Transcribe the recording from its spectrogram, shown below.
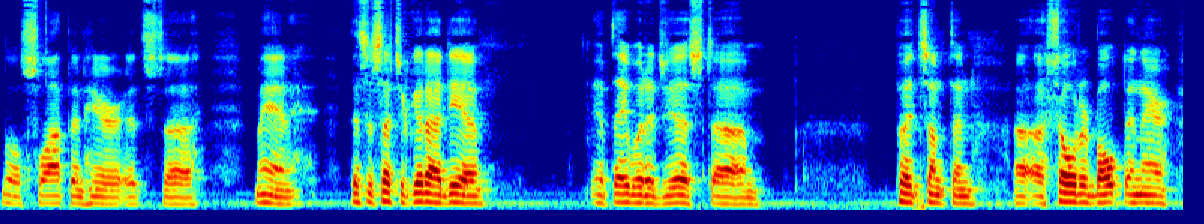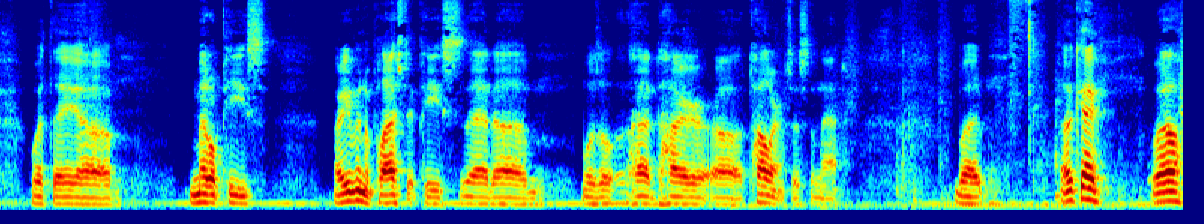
little slop in here. It's uh, man, this is such a good idea. If they would have just um, put something, uh, a shoulder bolt in there with a uh, metal piece or even a plastic piece that um, was a, had higher uh, tolerances than that. But okay, well,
